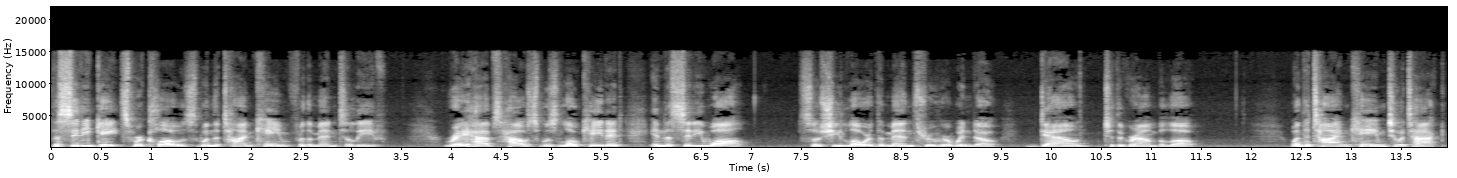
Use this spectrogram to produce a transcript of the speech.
The city gates were closed when the time came for the men to leave. Rahab's house was located in the city wall, so she lowered the men through her window down to the ground below. When the time came to attack,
